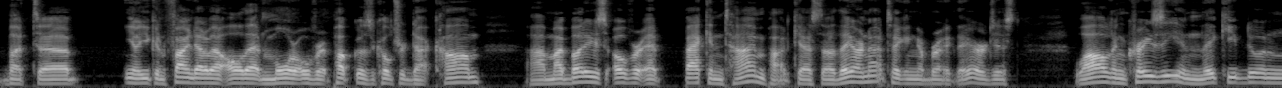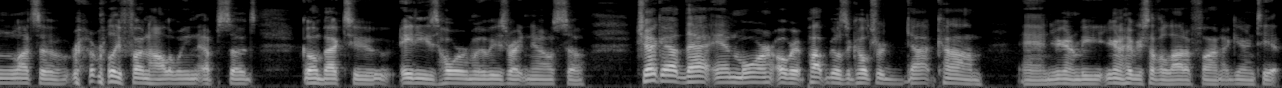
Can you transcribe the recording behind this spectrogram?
But uh, you know, you can find out about all that and more over at popgoestheculture.com. Uh, my buddies over at Back in Time podcast, though, they are not taking a break. They are just wild and crazy, and they keep doing lots of really fun Halloween episodes, going back to 80s horror movies right now. So check out that and more over at popgoestheculture.com, and you're gonna be you're gonna have yourself a lot of fun. I guarantee it.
